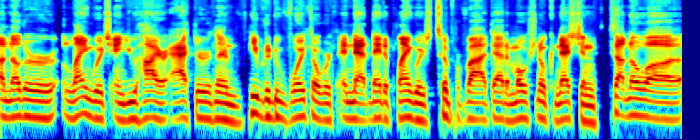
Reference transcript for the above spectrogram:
another language and you hire actors and people to do voiceovers in that native language to provide that emotional connection. Because I know uh,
